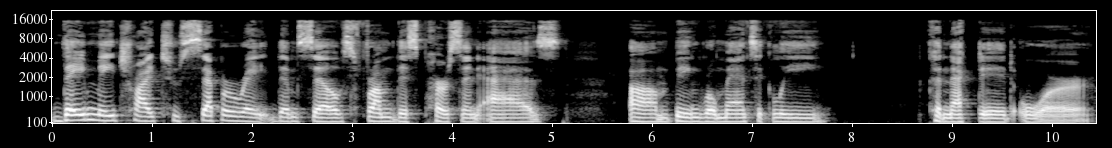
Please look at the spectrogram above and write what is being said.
They may try to separate themselves from this person as um, being romantically connected or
